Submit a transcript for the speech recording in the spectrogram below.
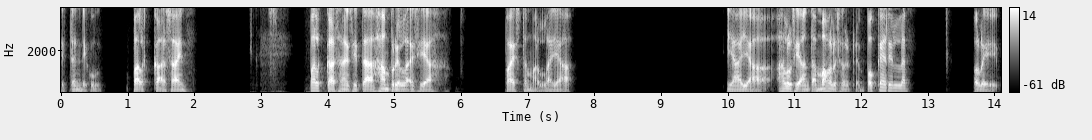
sitten niin kuin palkkaa sain, palkkaa sain sitä hampurilaisia paistamalla ja, ja, ja halusin antaa mahdollisuuden pokerille. Oli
